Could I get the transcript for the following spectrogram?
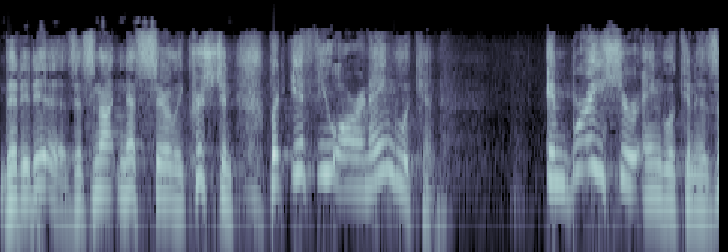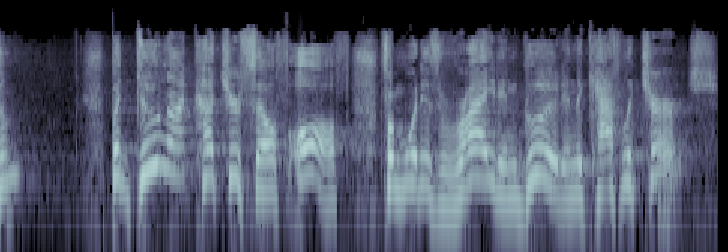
that it is. It's not necessarily Christian. But if you are an Anglican, embrace your Anglicanism, but do not cut yourself off from what is right and good in the Catholic Church,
